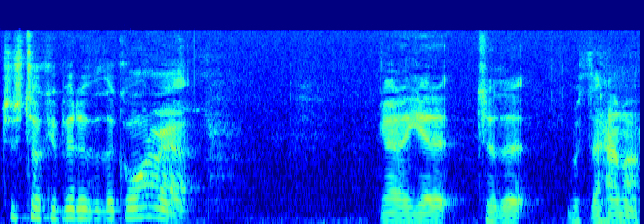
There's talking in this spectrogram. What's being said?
Just took a bit of the corner out. Gonna get it to the with the hammer.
